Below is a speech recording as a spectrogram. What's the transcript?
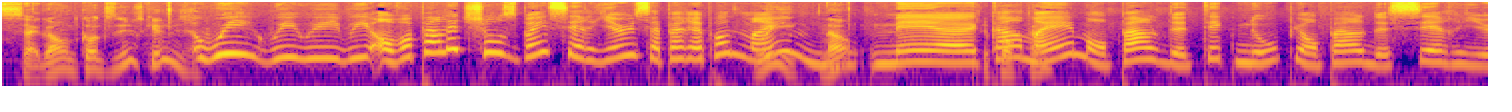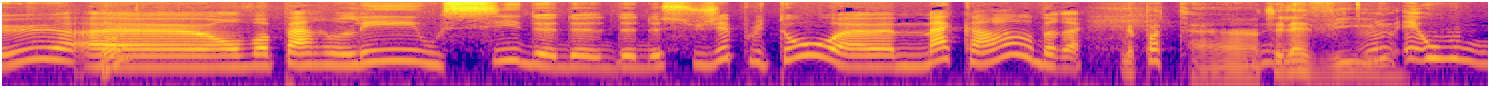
secondes. Continue, excuse. Oui, oui, oui, oui. On va parler de choses bien sérieuses. Ça paraît pas de même. Oui, non. Mais euh, quand pourtant. même, on parle de techno, puis on parle de sérieux. Euh, On va parler aussi de, de, de, de sujets plutôt euh, macabres. Mais pas tant, c'est la vie. Et- ou-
